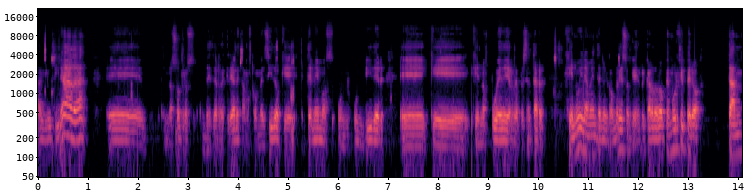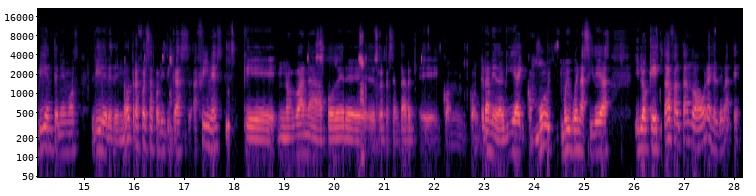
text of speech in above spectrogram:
aglutinada nosotros desde Recrear estamos convencidos que tenemos un, líder eh, que, nos puede representar genuinamente en el Congreso, que es Ricardo López Murphy, pero también tenemos líderes de otras fuerzas políticas afines que nos van a poder eh, representar eh, con, con, gran hidalguía y con muy, muy buenas ideas. Y lo que está faltando ahora es el debate.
